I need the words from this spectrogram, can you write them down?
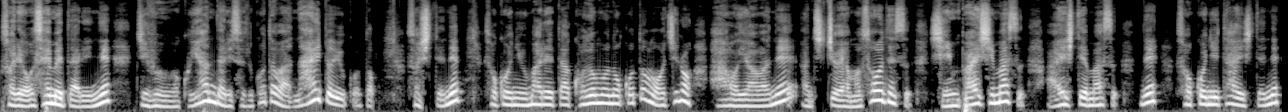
それを責めたりね、自分分を悔やんだりすることはないということ。そしてね、そこに生まれた子供のことももちろん母親はね、父親もそうです。心配します。愛してます。ね、そこに対してね、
